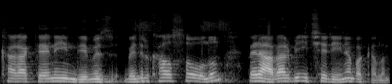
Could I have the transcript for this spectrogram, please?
karakterine indiğimiz Call Saul'un beraber bir içeriğine bakalım.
